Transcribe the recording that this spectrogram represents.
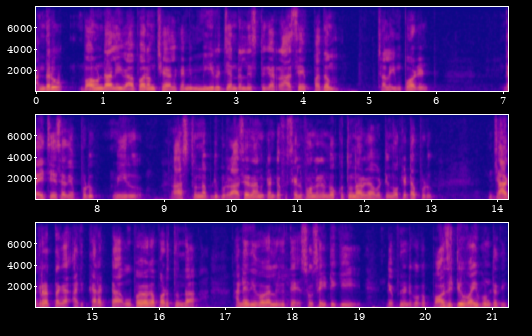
అందరూ బాగుండాలి వ్యాపారం చేయాలి కానీ మీరు జర్నలిస్ట్గా రాసే పదం చాలా ఇంపార్టెంట్. దయచేసి అది ఎప్పుడు మీరు రాస్తున్నప్పుడు ఇప్పుడు రాసేదానికంటే సెల్ ఫోన్లో నొక్కుతున్నారు కాబట్టి నొక్కేటప్పుడు జాగ్రత్తగా అది కరెక్టా ఉపయోగపడుతుందా అనేది ఇవ్వగలిగితే సొసైటీకి డెఫినెట్గా ఒక పాజిటివ్ వైబ్ ఉంటుంది.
